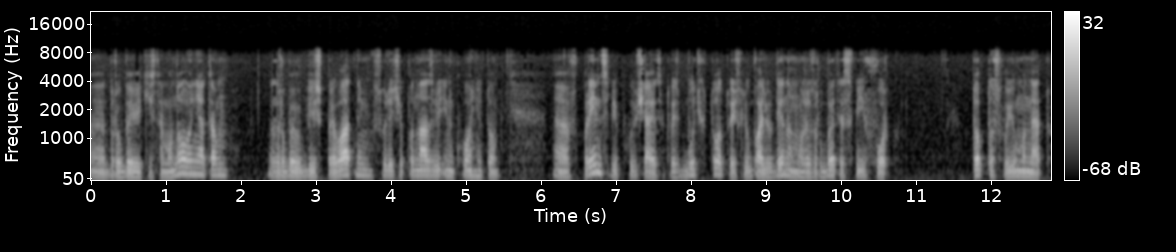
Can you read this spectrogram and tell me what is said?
е, доробив якісь там оновлення, там, зробив більш приватним, судячи по назві інкогніто. Е, В принципі, виходить, тобто будь-хто, тобто люба людина може зробити свій форк, тобто свою монету.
